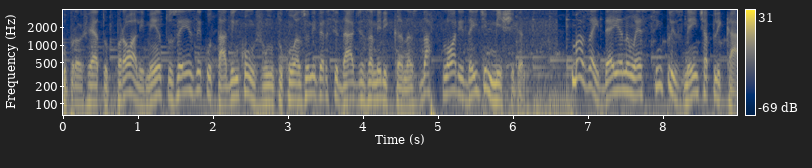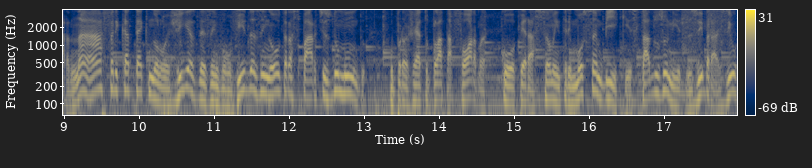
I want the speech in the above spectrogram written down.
O projeto Pro Alimentos é executado em conjunto com as universidades americanas da Flórida e de Michigan. Mas a ideia não é simplesmente aplicar na África tecnologias desenvolvidas em outras partes do mundo. O projeto Plataforma, cooperação entre Moçambique, Estados Unidos e Brasil,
